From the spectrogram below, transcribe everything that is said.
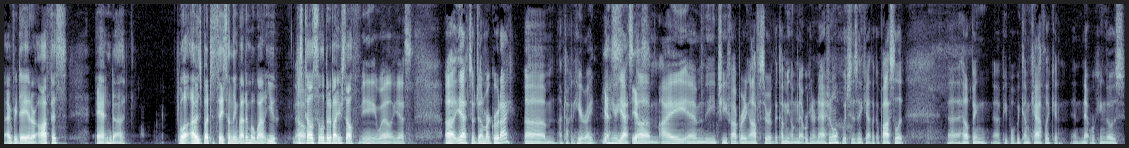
every day at our office. And uh, well, I was about to say something about him, but why don't you just Oh. tell us a little bit about yourself? Me, well, yes. Uh, yeah, so John Mark Grodi. Um, I'm talking here, right? I'm Yes, Here, yes. yes. Um, I am the Chief Operating Officer of the Coming Home Network International, which is a Catholic apostolate uh, helping uh, people become Catholic and, and networking those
